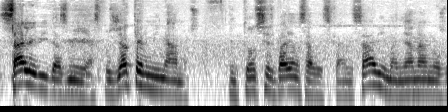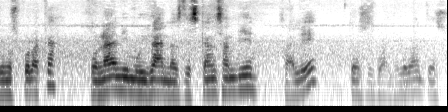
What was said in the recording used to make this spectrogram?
Sale vidas mías, pues ya terminamos. Entonces váyanse a descansar y mañana nos vemos por acá. Con ánimo y ganas, descansan bien, ¿sale? Entonces, bueno, levanten sus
